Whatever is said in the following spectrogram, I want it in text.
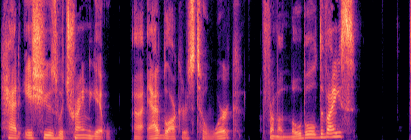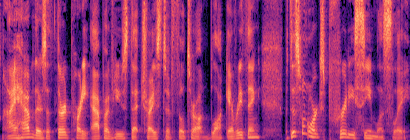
had issues with trying to get uh, ad blockers to work from a mobile device. I have. There's a third party app I've used that tries to filter out and block everything, but this one works pretty seamlessly.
